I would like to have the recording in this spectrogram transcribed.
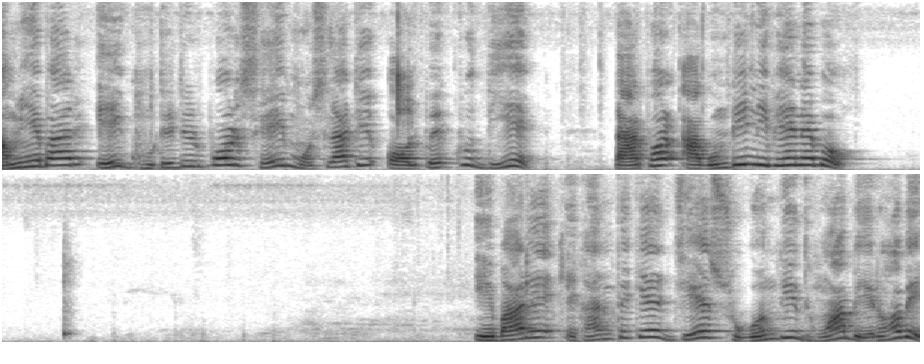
আমি এবার এই ঘুঁটেটির উপর সেই মশলাটি অল্প একটু দিয়ে তারপর আগুনটি নিভিয়ে নেব। এবারে এখান থেকে যে সুগন্ধি ধোঁয়া বের হবে,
